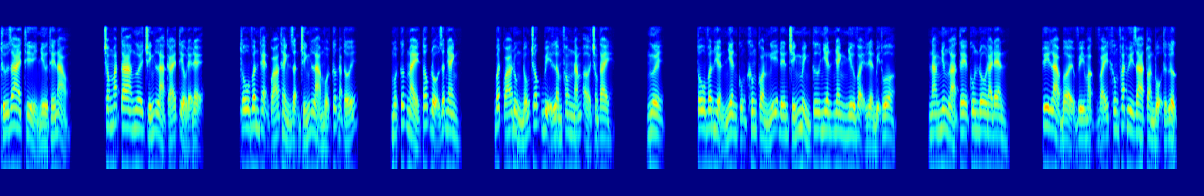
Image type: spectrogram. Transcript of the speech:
Thứ giai thì như thế nào? Trong mắt ta ngươi chính là cái tiểu đệ đệ. Tô vân thẹn quá thành giận chính là một cước đạp tới. Một cước này tốc độ rất nhanh. Bất quá đùng đống chốc bị lâm phong nắm ở trong tay. Ngươi? Tô vân hiển nhiên cũng không còn nghĩ đến chính mình cư nhiên nhanh như vậy liền bị thua. Nàng nhưng là tê cung đô đai đen. Tuy là bởi vì mặc váy không phát huy ra toàn bộ thực lực,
